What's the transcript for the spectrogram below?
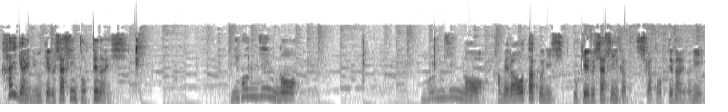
海外に受ける写真撮ってないし。日本人の、日本人のカメラオタクに受ける写真しか撮ってないのに、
